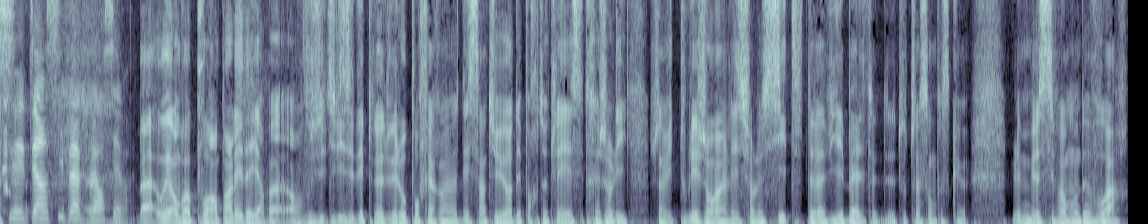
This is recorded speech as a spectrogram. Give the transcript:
C'était un slip à fleurs, c'est vrai. Bah oui, on va pouvoir en parler d'ailleurs. Bah, vous utilisez des pneus de vélo pour faire euh, des ceintures, des porte-clés, c'est très joli. J'invite tous les gens à aller sur le site de la Vie est Belle de toute façon parce que le mieux c'est vraiment de voir.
